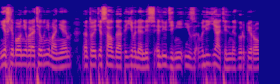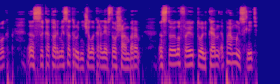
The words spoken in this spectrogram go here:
Если бы он не обратил внимания, то эти солдаты являлись людьми из влиятельных группировок, с которыми сотрудничало королевство Шамбар. Стоило Фею только помыслить,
